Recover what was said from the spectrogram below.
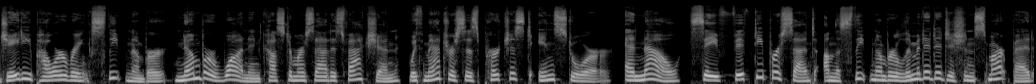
JD Power ranks Sleep Number number 1 in customer satisfaction with mattresses purchased in-store. And now, save 50% on the Sleep Number limited edition Smart Bed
